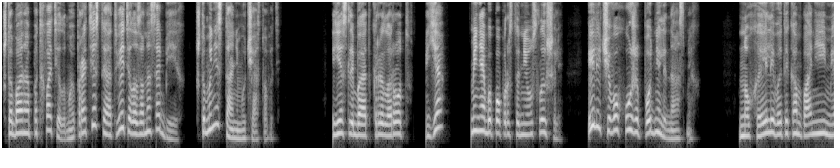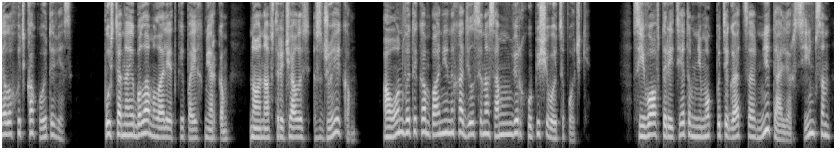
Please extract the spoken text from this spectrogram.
чтобы она подхватила мой протест и ответила за нас обеих, что мы не станем участвовать. Если бы открыла рот я, меня бы попросту не услышали, или, чего хуже, подняли на смех. Но Хейли в этой компании имела хоть какой-то вес. Пусть она и была малолеткой по их меркам, но она встречалась с Джейком, а он в этой компании находился на самом верху пищевой цепочки. С его авторитетом не мог потягаться ни Тайлер Симпсон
